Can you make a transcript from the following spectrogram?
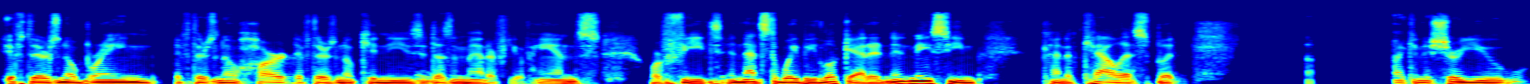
if there's no brain, if there's no heart, if there's no kidneys, it doesn't matter if you have hands or feet, and that's the way we look at it. And it may seem kind of callous, but I can assure you,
